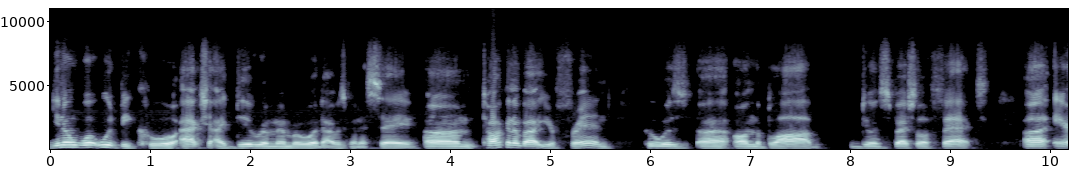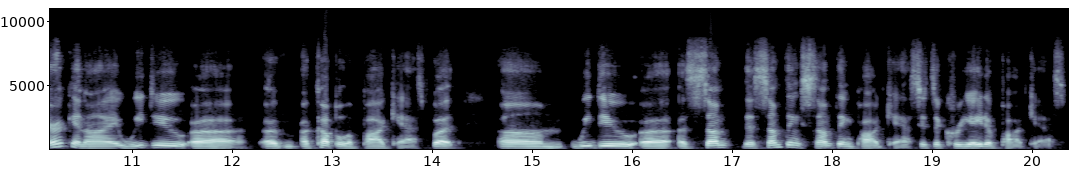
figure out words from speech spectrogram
You know what would be cool? Actually, I do remember what I was going to say. Um, talking about your friend who was uh, on the blob doing special effects. Uh, Eric and I, we do uh, a, a couple of podcasts, but um, we do uh, a some the something something podcast. It's a creative podcast.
